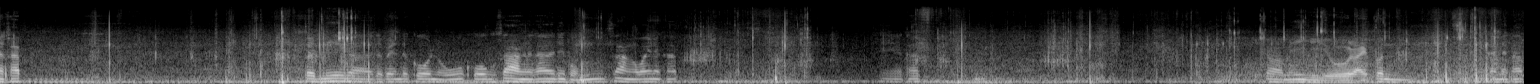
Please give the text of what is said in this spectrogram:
นะครับต้นนี้ก็จะเป็นตะโกหนูโครงสร้างนะครับที่ผมสร้างเอาไว้นะครับนี่นะครับ ก็มีอยู่หลายต้นกันนะครับ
